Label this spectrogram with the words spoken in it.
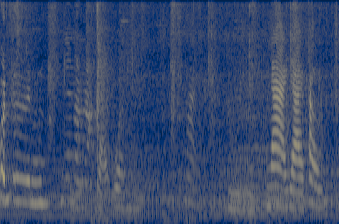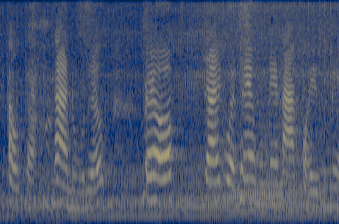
คนอื่นยายอ้วนอืม หน้ายายเท่าเท่ากับหน้าหนูแล้วแม่ออฟยายอ้วนแห้งมึงแน่หนาข่อยมึงแน่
